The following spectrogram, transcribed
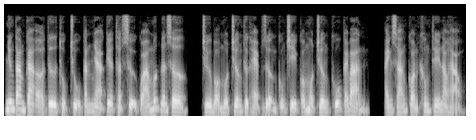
Nhưng tam ca ở tư thuộc trụ căn nhà kia thật sự quá mức đơn sơ, trừ bỏ một chương thực hẹp giường cũng chỉ có một chương cũ cái bàn, ánh sáng còn không thế nào hảo,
